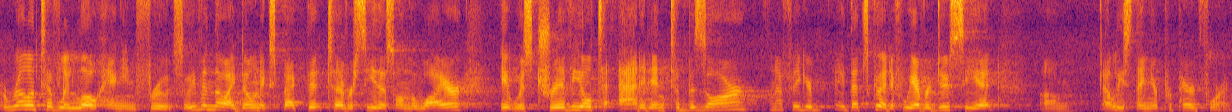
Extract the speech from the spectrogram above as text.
a relatively low-hanging fruit. So even though I don't expect it to ever see this on the wire, it was trivial to add it into BZAR, and I figured, hey, that's good. If we ever do see it, um, at least then you're prepared for it.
